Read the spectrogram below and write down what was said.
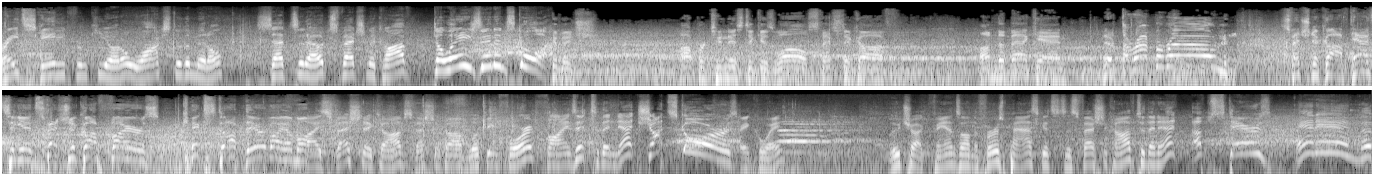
Great skate. from Kyoto, walks to the middle, sets it out. Svechnikov delays in and scores. Kovic, opportunistic as well. Svechnikov on the backhand. The wraparound! Svechnikov dancing in. Svechnikov fires. Kick stop there by Amon. By Svechnikov. Svechnikov looking for it, finds it to the net. Shot scores! Breakaway. Luchuk fans on the first pass, gets to Svechnikov to the net, upstairs and in. The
